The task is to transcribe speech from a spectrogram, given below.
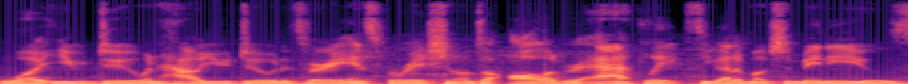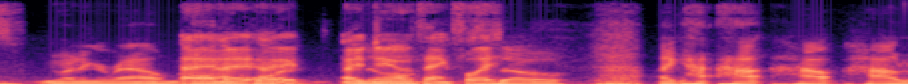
what you do and how you do it is very inspirational to all of your athletes. You got a bunch of mini U's running around I- on the court. I- I you do, thankfully. So, like, how how how how,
